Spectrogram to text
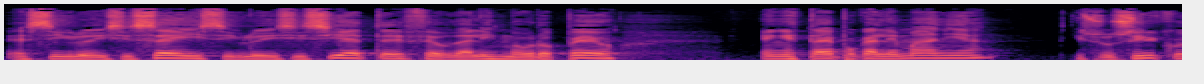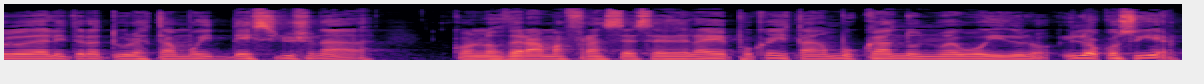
eh, siglo XVI, siglo XVII, feudalismo europeo. En esta época Alemania y su círculo de literatura está muy desilusionada con los dramas franceses de la época y estaban buscando un nuevo ídolo y lo consiguieron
